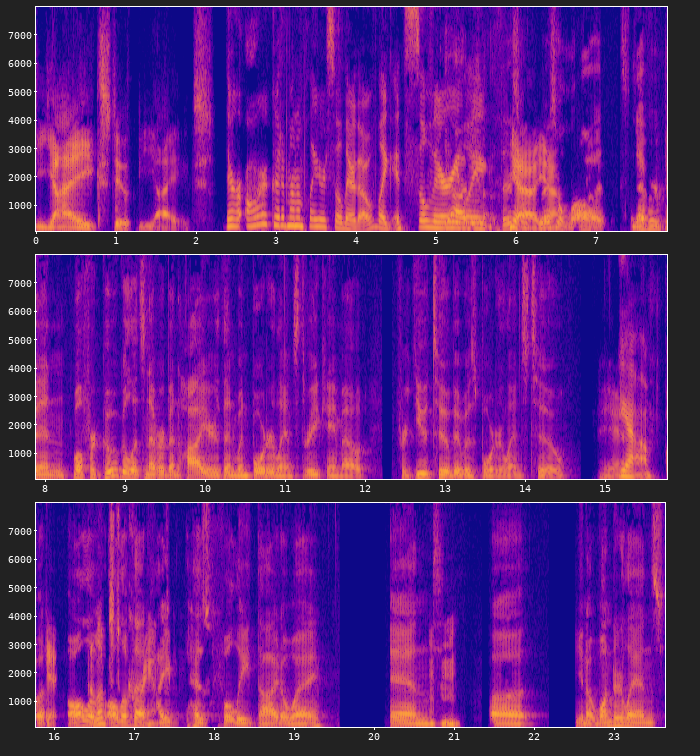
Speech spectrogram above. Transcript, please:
Yikes, dude! Yikes. there are a good amount of players still there though. Like it's still very Yeah, I like mean, there's Yeah, a, there's yeah. a lot. It's never been well for Google. It's never been higher than when Borderlands 3 came out. For YouTube, it was Borderlands 2. Yeah. yeah. But Yeah, all of all of that hype has fully died away, and Mhm. uh, you know, Wonderlands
